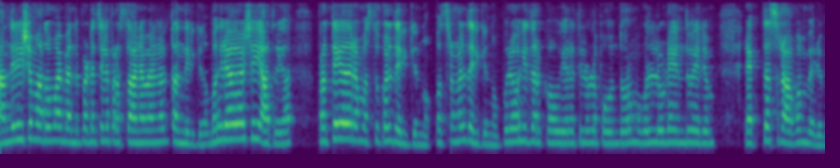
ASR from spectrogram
അന്തരീക്ഷ മർദ്ദവുമായി ബന്ധപ്പെട്ട ചില പ്രസ്ഥാനങ്ങൾ തന്നിരിക്കുന്നു. ബഹിരാകാശ യാത്രികർ പ്രത്യേകതരം വസ്തുക്കൾ ധരിക്കുന്നു വസ്ത്രങ്ങൾ ധരിക്കുന്നു. പുരോഹിതർക്കോ ഉയരത്തിലുള്ള പോകുന്തോറും മുകളിലൂടെ എന്ത് വരും? രക്തസ്രാവം വരും.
